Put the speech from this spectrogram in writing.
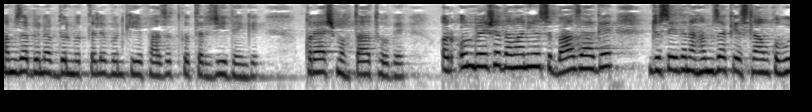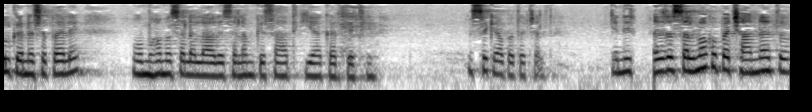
حمزہ بن عبد المطلب ان کی حفاظت کو ترجیح دیں گے۔ قریش محتاط ہو گئے۔ اور ان ریشہ دوانیوں سے باز آ گئے جو سیدنا حمزہ کے اسلام قبول کرنے سے پہلے وہ محمد صلی اللہ علیہ وسلم کے ساتھ کیا کرتے تھے۔ اس سے کیا پتہ چلتا ہے؟ یعنی حضرت سلمہ کو پہچاننا ہے تو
